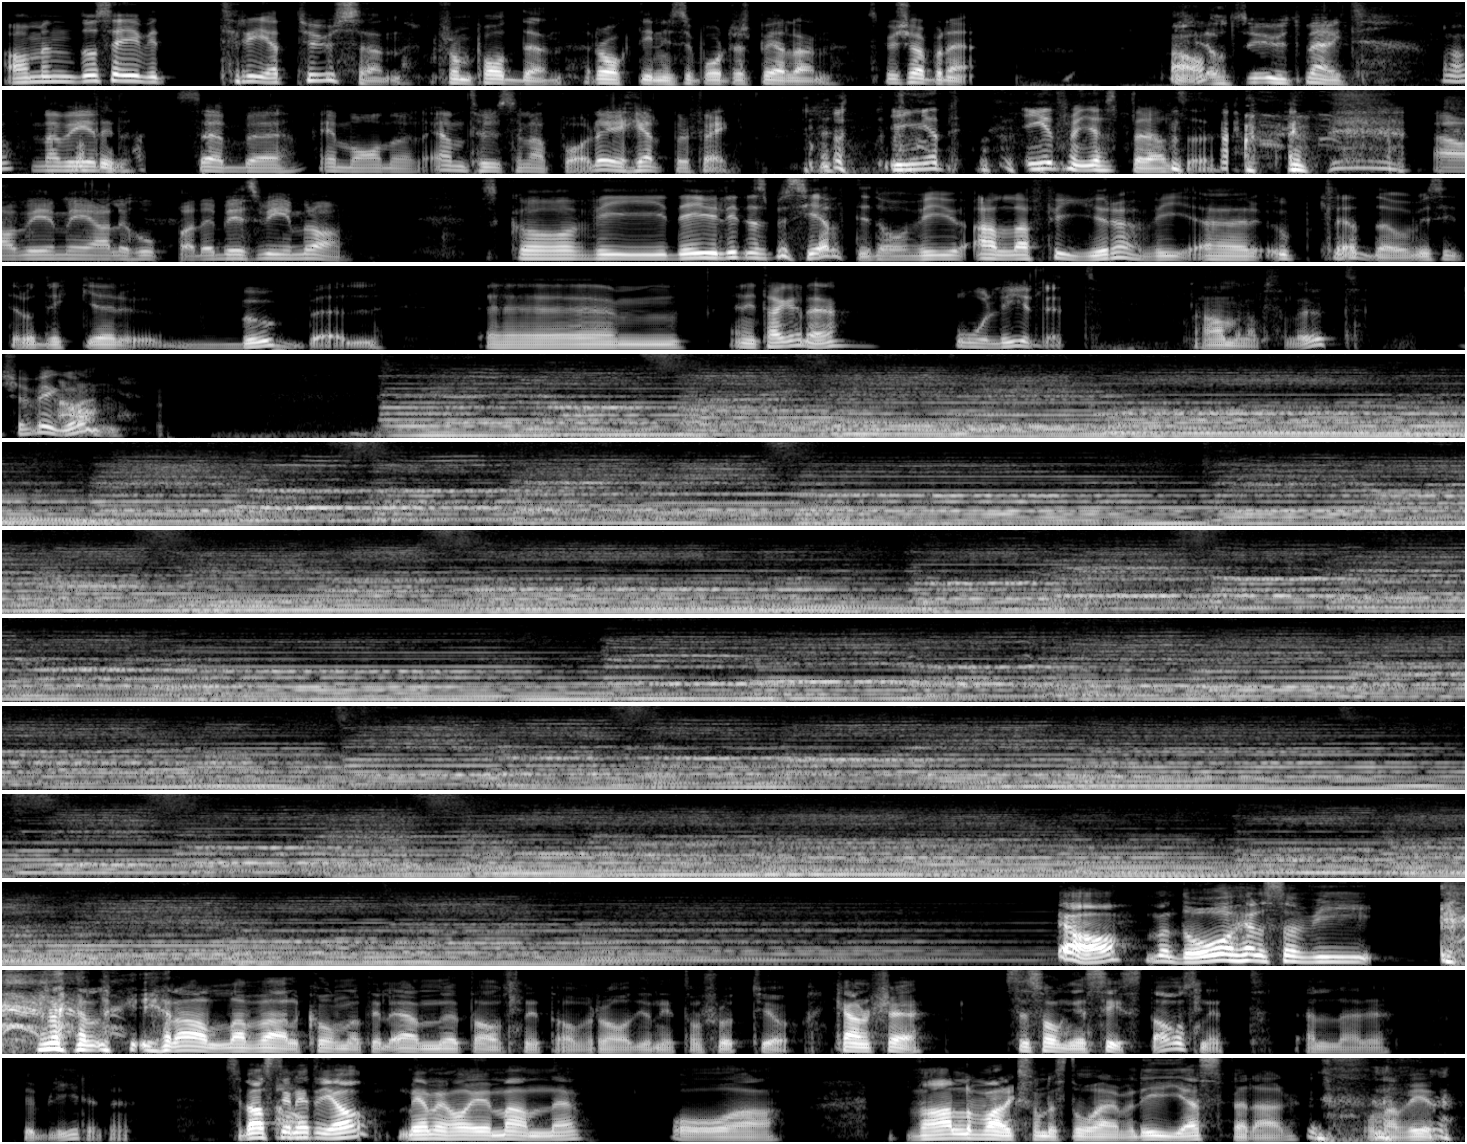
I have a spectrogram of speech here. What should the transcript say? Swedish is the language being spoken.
Ja, men då säger vi 3000 från podden, rakt in i supporterspelaren. Ska vi köra på det? Ja. Det låter utmärkt. Ja, Navid. Sebbe, Emanuel. En tusenlapp var. Det är helt perfekt. Inget, inget från Jesper alltså. Ja, vi är med allihopa. Det blir svinbra. Ska vi, det är ju lite speciellt idag. Vi är ju alla fyra. Vi är uppklädda och vi sitter och dricker bubbel. Ehm, är ni taggade? Olidligt. ja, men absolut kör vi igång. Ja, men då hälsar vi er alla välkomna till ännu ett avsnitt av Radio 1970. Kanske säsongens sista avsnitt, eller hur blir det nu? Sebastian Ja. heter jag, med mig har jag Manne och Wallmark som det står här, men det är Jesper där och Navid.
